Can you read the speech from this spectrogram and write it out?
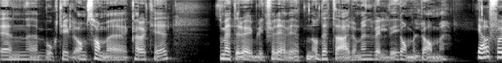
en eh, bok til om samme karakter som heter 'Øyeblikk for evigheten'. Og dette er om en veldig gammel dame. Ja, for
